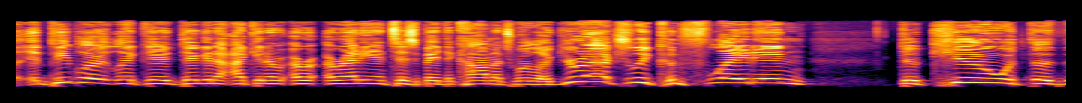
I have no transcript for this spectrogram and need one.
uh, people are like they're they're gonna I can already anticipate the comments where like you're actually conflating the Q with the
